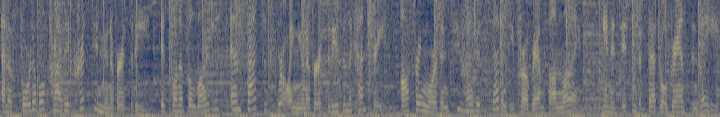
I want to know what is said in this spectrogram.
an affordable private Christian university, is one of the largest and fastest growing universities in the country, offering more than 270 programs online. In addition to federal grants and aid,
